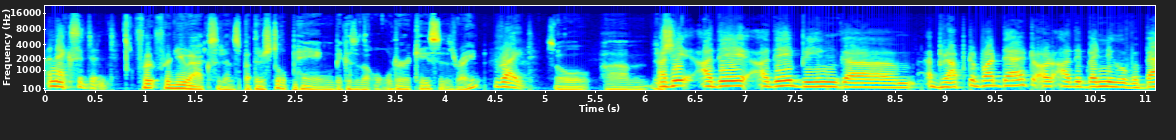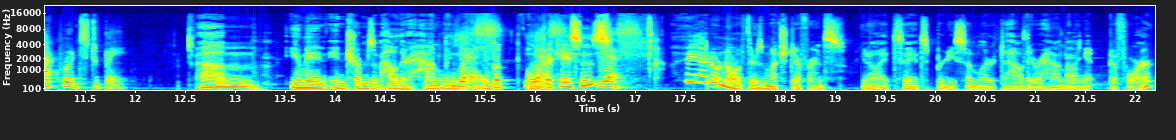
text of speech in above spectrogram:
an accident. For, for new accidents, but they're still paying because of the older cases, right? Right. So um, Are they are they are they being um, abrupt about that, or are they bending over backwards to pay? um, you mean in terms of how they're handling Yes. the older older Yes. cases? Yes. I, I don't know if there's much difference. You know, I'd say it's pretty similar to how they were handling it before.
